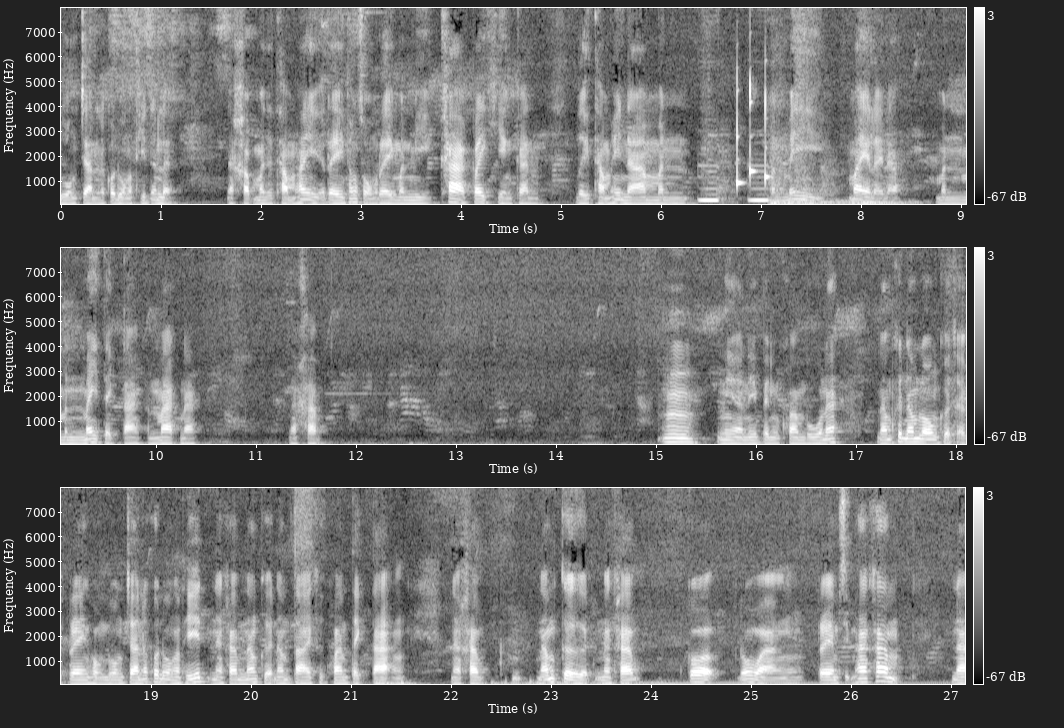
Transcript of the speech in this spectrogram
ดวงจันทร์แล้วก็ดวงอาทิตย์นั่นแหละนะครับ มันจะทำให้แรงทั้งสองแรงมันมีค่าใกล้เคียงกัน เลยทำให้น้ำมันมันไม่ไม่อะไรนะ มันมันไม่แตกต่างกันมากนะนะครับ อืมเนี่ยอันนี่เป็นความรู้นะน้ำขึ้นน้ำลงเกิดจากแรงของดวงจันทร์แล้วก็ดวงอาทิตย์นะครับ น้ำเกิดน้ำตายคือความแตกต่างนะครับ น้ำเกิดนะครับ ก็ระหว่างแรม 15ค่ำน้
